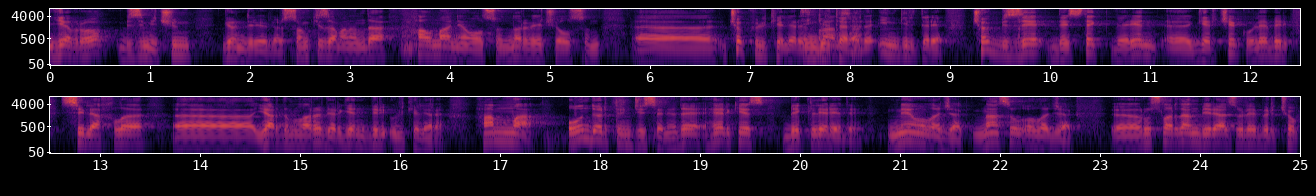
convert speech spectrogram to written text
euro bizim için gönderiyorlar. Sonki zamanında Almanya olsun, Norveç olsun, e, çok ülkeleri, İngiltere. Fransa'da, İngiltere çok bize destek veren e, gerçek öyle bir silahlı e, yardımları veren bir ülkelere. Ama 14. senede herkes beklerdi. Ne olacak? Nasıl olacak? E, Ruslardan biraz öyle bir çok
